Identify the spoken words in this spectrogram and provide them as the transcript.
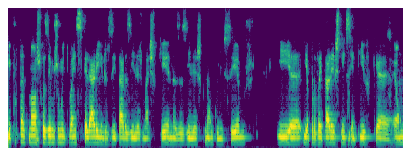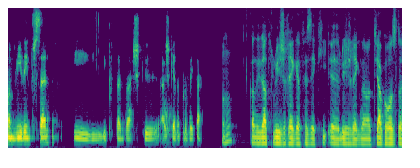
e portanto nós fazemos muito bem, se calhar, em ir visitar as ilhas mais pequenas, as ilhas que não conhecemos, e, uh, e aproveitar este incentivo, que é, é uma medida interessante, e, e, portanto acho que, acho que é de aproveitar. Uhum. Candidato Luís Rega a fazer aqui, uh, Luís Rega, não, Tiago Rosa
